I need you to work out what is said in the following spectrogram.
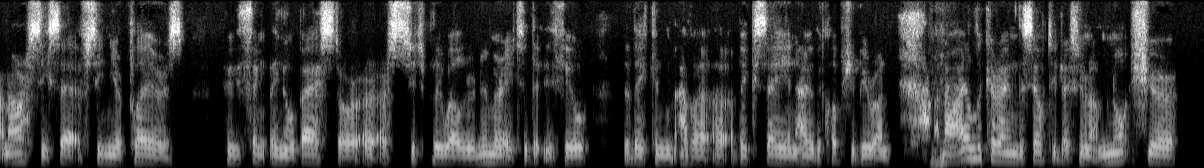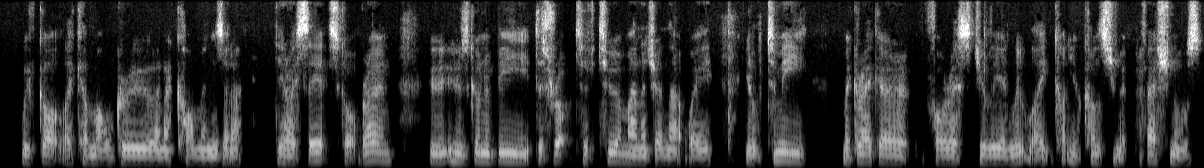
an RC set of senior players who think they know best or are, are suitably well remunerated that they feel that they can have a, a, big say in how the club should be run. Mm-hmm. Now, I look around the Celtic dressing room, I'm not sure we've got like a Mulgrew and a Commons and a, dare I say it, Scott Brown, who, who's going to be disruptive to a manager in that way. You know, to me, McGregor, Forrest, Jullien look like you know consummate professionals.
